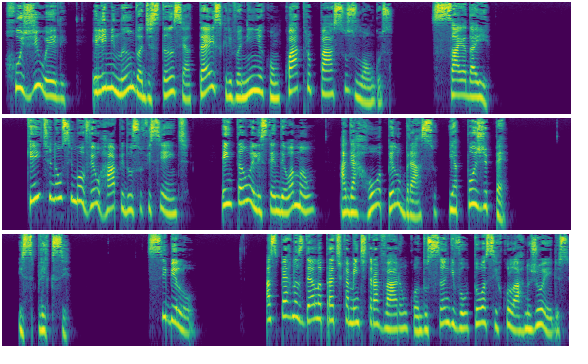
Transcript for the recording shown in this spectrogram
Rugiu ele, eliminando a distância até a escrivaninha com quatro passos longos. Saia daí! Kate não se moveu rápido o suficiente. Então ele estendeu a mão, agarrou-a pelo braço e a pôs de pé. Explique-se sibilou. As pernas dela praticamente travaram quando o sangue voltou a circular nos joelhos,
